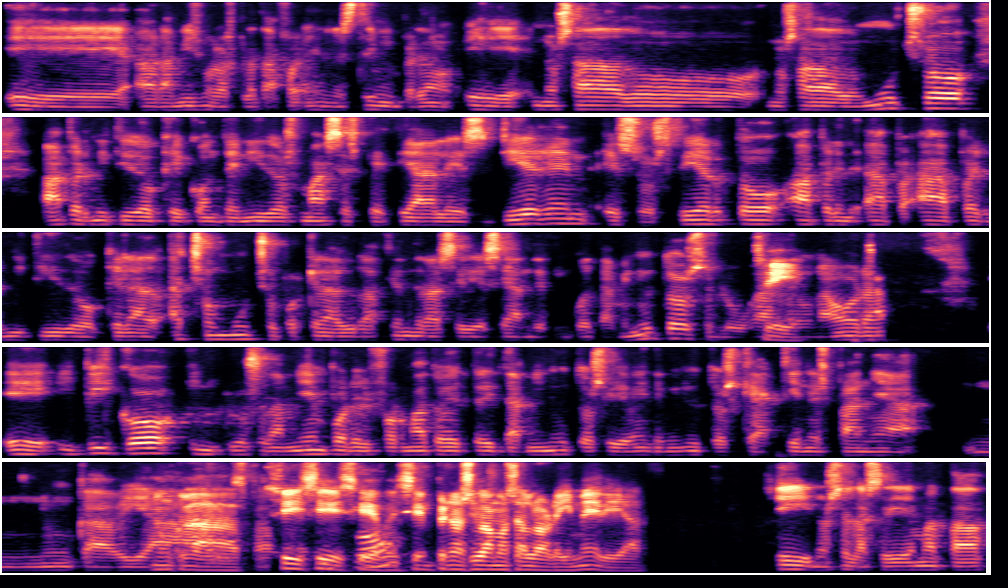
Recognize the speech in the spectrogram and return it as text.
eh, ahora mismo las plataformas, en el streaming, perdón, eh, nos, ha dado, nos ha dado mucho, ha permitido que contenidos más especiales lleguen, eso es cierto, ha, permitido que la, ha hecho mucho porque la duración de la serie sean de 50 minutos en lugar de una hora eh, y pico, incluso también por el formato de 30 minutos y de 20 minutos que aquí en España nunca había. sí, sí, sí, siempre nos íbamos a la hora y media. Sí, no sé, la serie de Marta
